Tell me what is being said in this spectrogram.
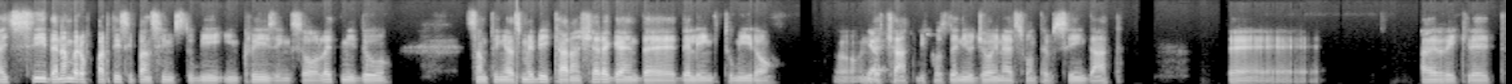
I see the number of participants seems to be increasing. So let me do something else. Maybe Karan share again the, the link to Miro uh, in Yeah. the chat because the new joiners won't have seen that. Uh, I'll recreate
